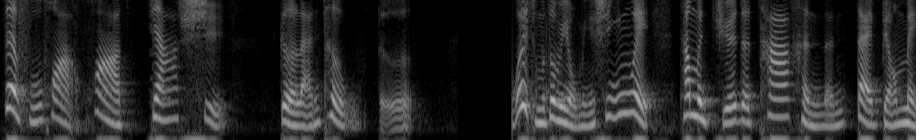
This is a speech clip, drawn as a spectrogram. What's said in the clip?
这幅画画家是。葛兰特伍德为什么这么有名？是因为他们觉得他很能代表美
